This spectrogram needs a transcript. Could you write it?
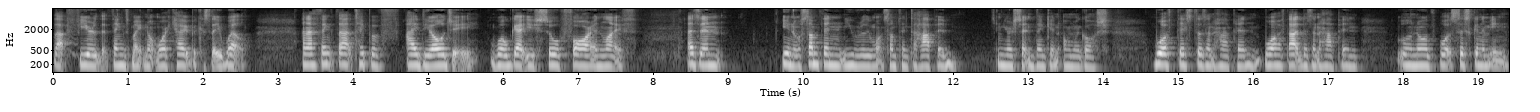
that fear that things might not work out because they will. And I think that type of ideology will get you so far in life. As in, you know, something you really want something to happen and you're sitting thinking, "Oh my gosh, what if this doesn't happen? What if that doesn't happen? Well, no, what's this going to mean?"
